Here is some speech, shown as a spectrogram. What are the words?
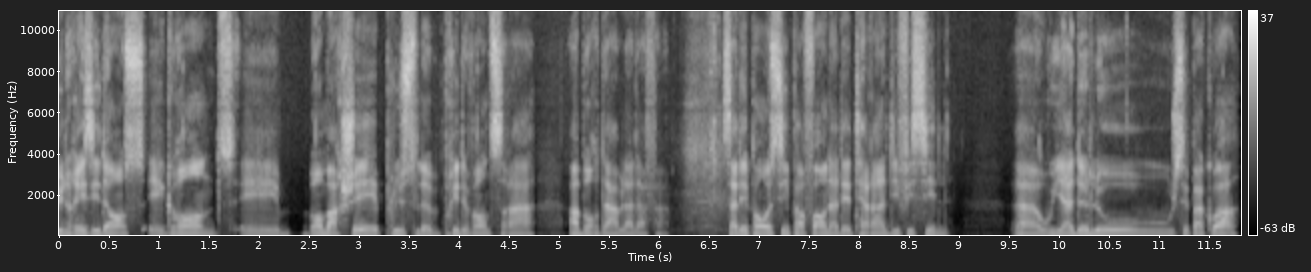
une résidence est grande et bon marché, plus le prix de vente sera abordable à la fin. Ça dépend aussi, parfois on a des terrains difficiles euh, où il y a de l'eau ou je sais pas quoi.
